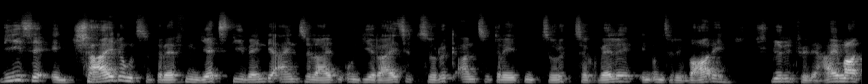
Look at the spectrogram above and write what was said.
diese Entscheidung zu treffen, jetzt die Wende einzuleiten und die Reise zurück anzutreten, zurück zur Quelle in unsere wahre spirituelle Heimat,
